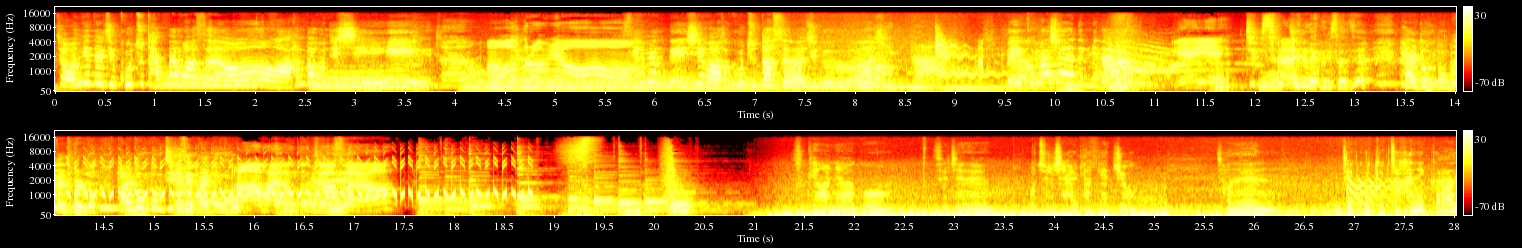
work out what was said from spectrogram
저 언니들 지금 고추 다 따고 왔어요. 한 바구니 씨. 어 그럼요. 새벽 4시에 와서 고추 땄어요 지금. 맛있다. 메이크업 하셔야 됩니다. 예예. 손질 내고 있어 발동동 발동동 발동동 찍으세요 발동동 아 발동동 찍었어요. 숙행 언니하고 슬지는 고추를 잘 닦겠죠? 저는 이제 곧 도착하니까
